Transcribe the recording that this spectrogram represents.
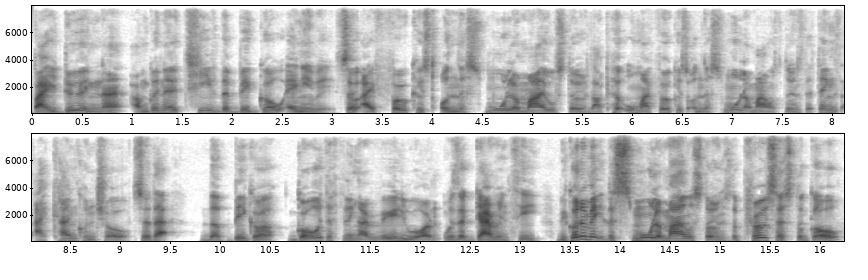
by doing that, I'm going to achieve the big goal anyway. So I focused on the smaller milestones. I put all my focus on the smaller milestones, the things I can control, so that the bigger goal, the thing I really want, was a guarantee. We got to make the smaller milestones, the process, the goal,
